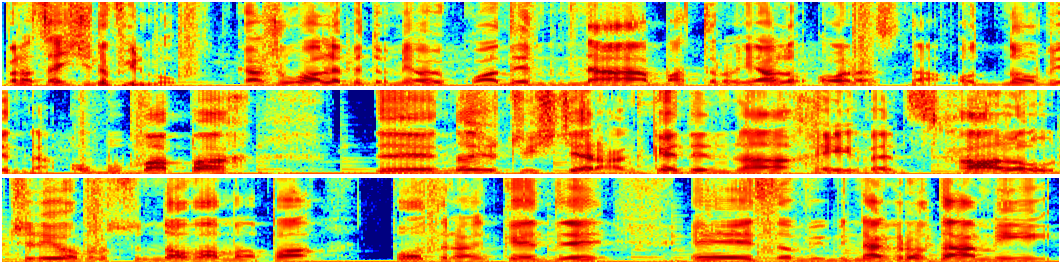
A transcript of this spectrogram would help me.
wracajcie do filmu. Casuale będą miały kłady na Battle Royale oraz na odnowie na obu mapach. Yy, No i oczywiście rankedy na Havens Hollow, czyli po prostu nowa mapa pod rankedy yy, z nowymi nagrodami.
